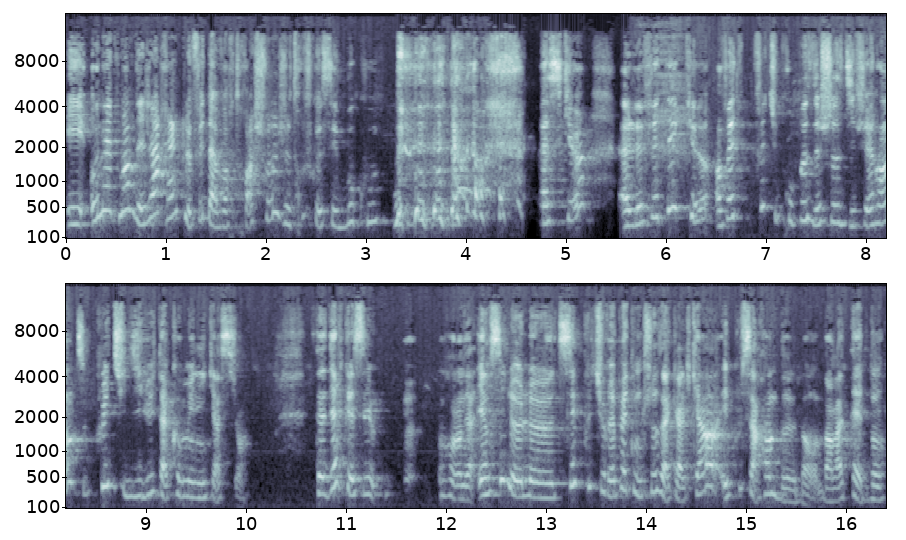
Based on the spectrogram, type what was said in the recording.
Et honnêtement, déjà, rien que le fait d'avoir trois choses, je trouve que c'est beaucoup. Parce que euh, le fait est que, en fait, plus tu proposes de choses différentes, plus tu dilues ta communication. C'est-à-dire que c'est, euh, il y a aussi le, le, tu sais, plus tu répètes une chose à quelqu'un et plus ça rentre dans, dans, la tête. Donc,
